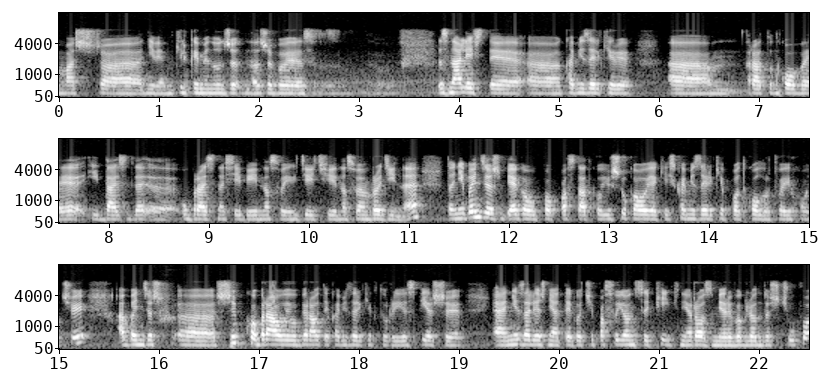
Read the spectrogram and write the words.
masz, nie wiem, kilka minut, żeby znaleźć te kamizelki ratunkowe i dać, ubrać na siebie i na swoich dzieci, na swoją rodzinę, to nie będziesz biegał po, po i szukał jakiejś kamizelki pod kolor twoich oczu, a będziesz szybko brał i ubierał te kamizelki, który jest pierwszy, niezależnie od tego, czy pasujący pięknie rozmiar i wygląda szczupło,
